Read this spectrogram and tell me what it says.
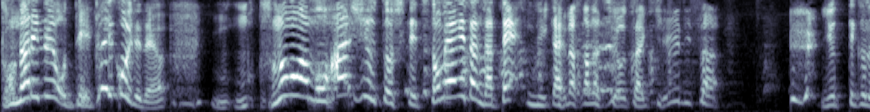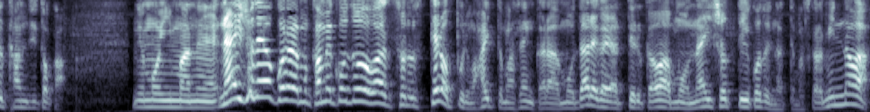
隣のよ、でかい声でだよ。そのまま模範囚として勤め上げたんだってみたいな話をさ、急にさ、言ってくる感じとか。で、も今ね、内緒だよこれはもう亀小僧は、そのテロップにも入ってませんから、もう誰がやってるかはもう内緒っていうことになってますから、みんなは、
